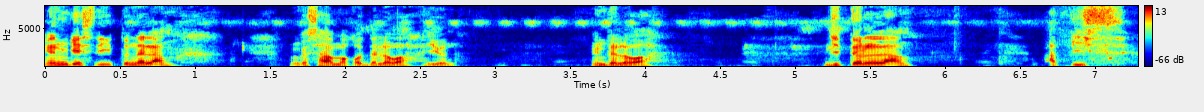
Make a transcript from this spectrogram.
Ngayon guys, dito na lang. Yung kasama ko dalawa, yun. Yung dalawa. Dito na lang. A peace.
